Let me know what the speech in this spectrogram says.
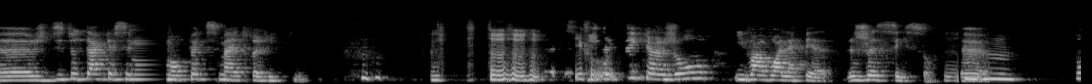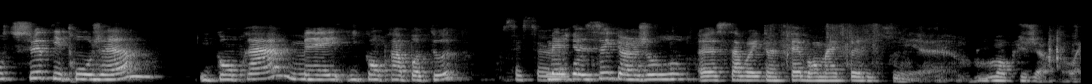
euh, je dis tout le temps que c'est mon petit maître Ricky. je sais qu'un jour, il va avoir l'appel. Je sais ça. Mm. Euh, mm-hmm. pour tout de suite, il est trop jeune. Il comprend, mais il comprend pas tout. C'est sûr. Mais je sais qu'un jour, ça va être un très bon maître Ricky, mon plus jeune. Ouais.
